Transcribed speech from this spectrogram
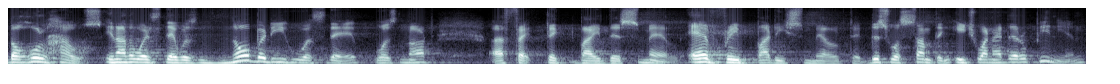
the whole house, in other words, there was nobody who was there, was not affected by this smell. Everybody smelled it. This was something, each one had their opinion,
